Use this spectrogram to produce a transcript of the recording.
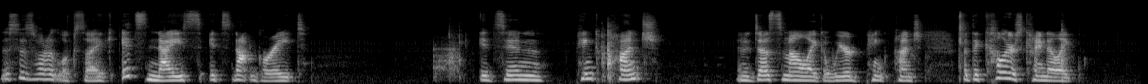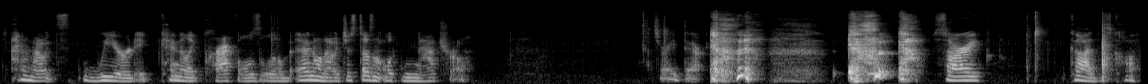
This is what it looks like. It's nice. It's not great. It's in Pink Punch. And it does smell like a weird pink punch. But the color is kind of like, I don't know, it's weird. It kind of like crackles a little bit. I don't know. It just doesn't look natural. It's right there. Sorry. God, this cough.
